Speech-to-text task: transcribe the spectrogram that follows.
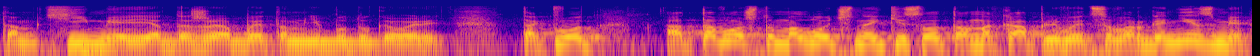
там химия, я даже об этом не буду говорить. Так вот, от того, что молочная кислота накапливается в организме,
